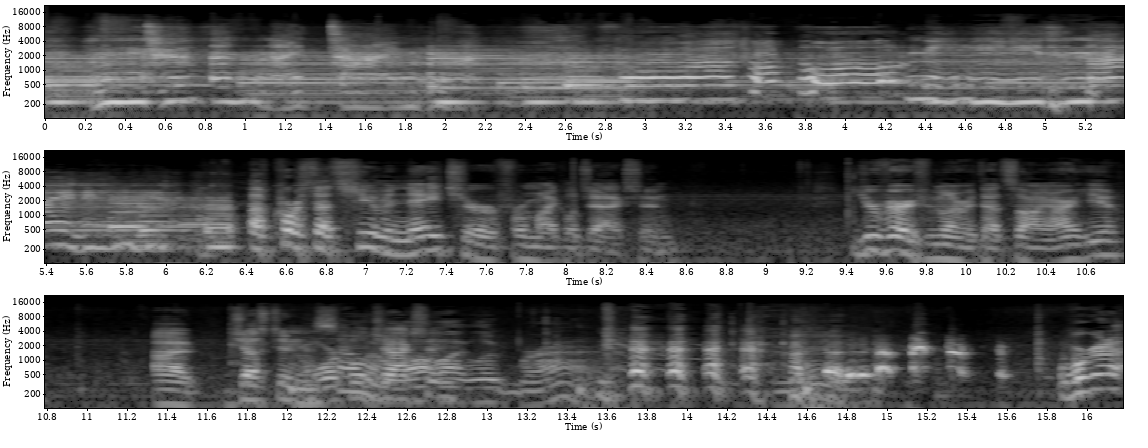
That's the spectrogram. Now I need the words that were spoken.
into the nighttime for walls won't me tonight. Of course, that's Human Nature from Michael Jackson. You're very familiar with that song, aren't you? Uh, Justin That Morkel Jackson. A lot like Luke Bryan. We're gonna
